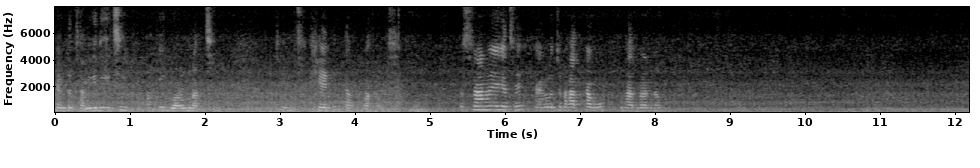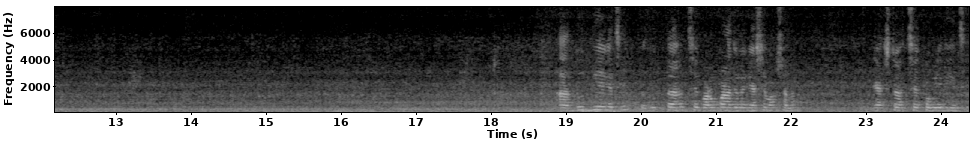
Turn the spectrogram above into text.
ফ্যানটা চালিয়ে দিয়েছি। বাকি গরম লাগছে। ঠিক আছে, খেয়ে নিই, তারপর কথা হচ্ছে। তো স্নান হয়ে গেছে। এখন হচ্ছে ভাত খাব, ভাত বাড়লাম আর দুধ দিয়ে গেছে। তো দুধটা হচ্ছে গরম করার জন্য গ্যাসে বসালাম। গ্যাসটা হচ্ছে কমিয়ে দিয়েছি।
